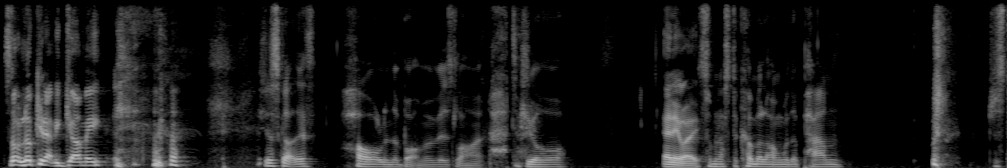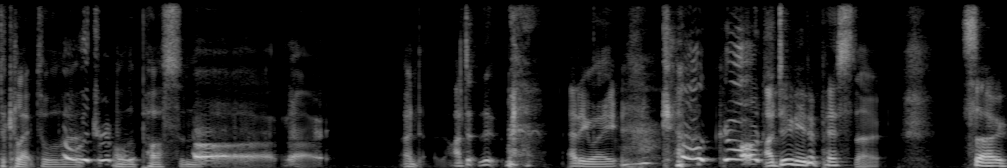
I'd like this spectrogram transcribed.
It's not looking at me, Gummy. He's just got this hole in the bottom of his like ah, jaw. Anyway, Someone has to come along with a pan just to collect all the oh, the all the pus and oh no. and I d- anyway. Oh god. I do need a piss though. So,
